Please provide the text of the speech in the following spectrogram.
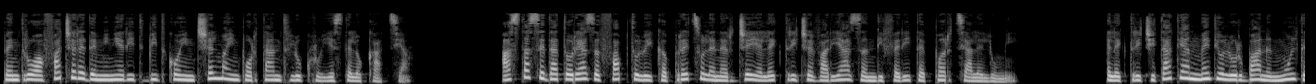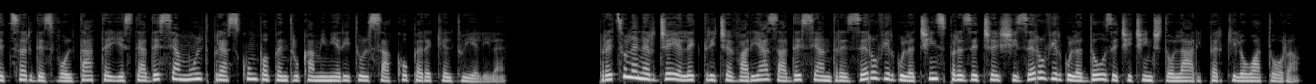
Pentru o afacere de minierit Bitcoin cel mai important lucru este locația. Asta se datorează faptului că prețul energiei electrice variază în diferite părți ale lumii. Electricitatea în mediul urban în multe țări dezvoltate este adesea mult prea scumpă pentru ca minieritul să acopere cheltuielile. Prețul energiei electrice variază adesea între 0,15 și 0,25 dolari per kilowattoră,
